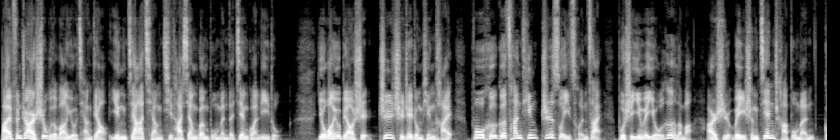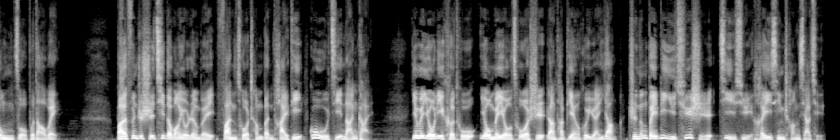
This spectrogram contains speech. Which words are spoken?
百分之二十五的网友强调应加强其他相关部门的监管力度。有网友表示支持这种平台，不合格餐厅之所以存在，不是因为有饿了么，而是卫生监察部门工作不到位。百分之十七的网友认为犯错成本太低，顾及难改。因为有利可图，又没有措施让它变回原样，只能被利益驱使，继续黑心肠下去。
